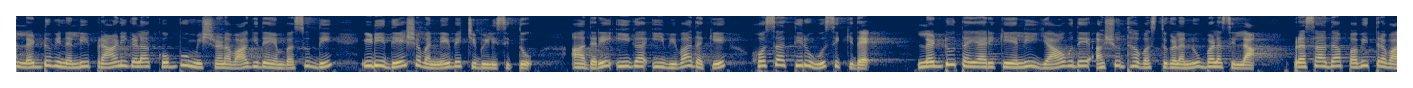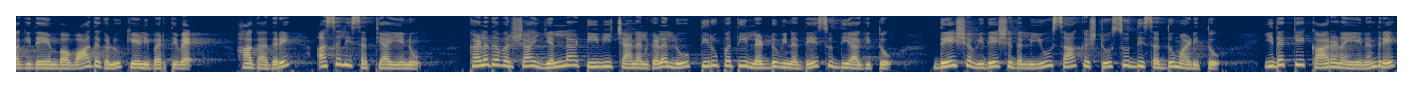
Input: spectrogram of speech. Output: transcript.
ಲಡ್ಡುವಿನಲ್ಲಿ ಪ್ರಾಣಿಗಳ ಕೊಬ್ಬು ಮಿಶ್ರಣವಾಗಿದೆ ಎಂಬ ಸುದ್ದಿ ಇಡೀ ದೇಶವನ್ನೇ ಬೆಚ್ಚಿಬೀಳಿಸಿತ್ತು. ಆದರೆ ಈಗ ಈ ವಿವಾದಕ್ಕೆ ಹೊಸ ತಿರುವು ಸಿಕ್ಕಿದೆ. ಲಡ್ಡು ತಯಾರಿಕೆಯಲ್ಲಿ ಯಾವುದೇ ಅಶುದ್ಧ ವಸ್ತುಗಳನ್ನು ಬಳಸಿಲ್ಲ. ಪ್ರಸಾದ ಪವಿತ್ರವಾಗಿದೆ ಎಂಬ ವಾದಗಳು ಕೇಳಿಬರ್ತಿವೆ. ಹಾಗಾದರೆ ಅಸಲಿ ಸತ್ಯ ಏನು? ಕಳೆದ ವರ್ಷ ಎಲ್ಲ ಟಿವಿ ಚಾನೆಲ್ಗಳಲ್ಲೂ ತಿರುಪತಿ ಲಡ್ಡುವಿನದ್ದೇ ಸುದ್ದಿಯಾಗಿತ್ತು. ದೇಶ ವಿದೇಶದಲ್ಲಿಯೂ ಸಾಕಷ್ಟು ಸುದ್ದಿ ಸದ್ದು ಮಾಡಿತ್ತು. ಇದಕ್ಕೆ ಕಾರಣ ಏನಂದ್ರೆ,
